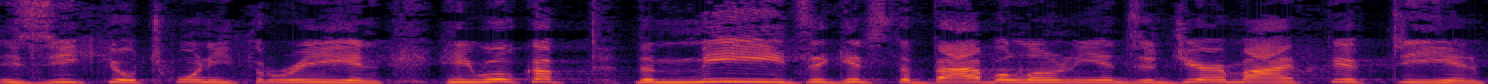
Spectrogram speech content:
Ezekiel 23, and he woke up the Medes against the Babylonians in Jeremiah 50, and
